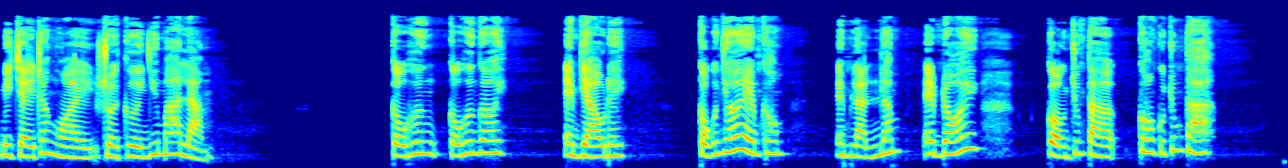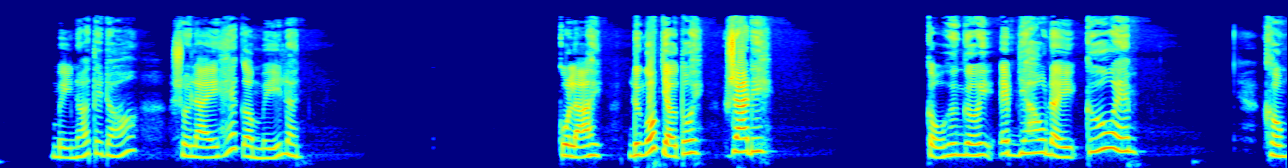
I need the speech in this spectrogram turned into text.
Mị chạy ra ngoài rồi cười như ma làm. Cậu Hưng, cậu Hưng ơi, em vào đây. Cậu có nhớ em không? Em lạnh lắm, em đói. Còn chúng ta, con của chúng ta. Mỹ nói tới đó, rồi lại hét ầm mỹ lên. Cô là ai? Đừng ốp vào tôi, ra đi. Cậu Hưng ơi, em giao này, cứu em. Không,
